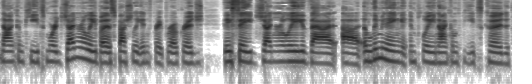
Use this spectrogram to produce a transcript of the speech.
non competes more generally, but especially in freight brokerage. They say generally that uh, eliminating employee non competes could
